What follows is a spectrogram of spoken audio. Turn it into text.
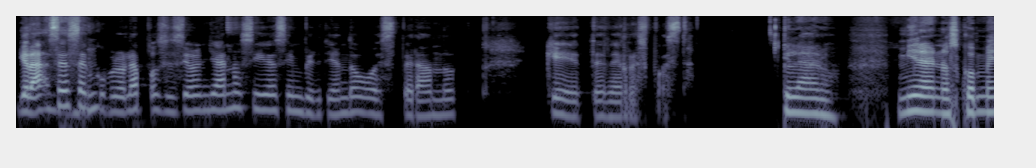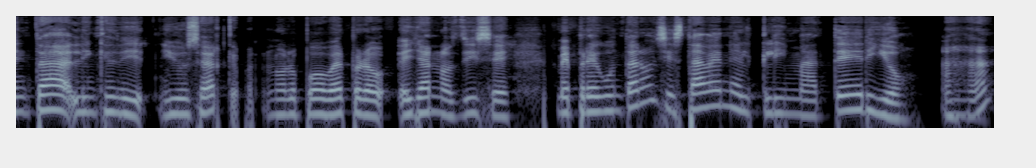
Gracias, se cubrió la posición, ya no sigues invirtiendo o esperando que te dé respuesta. Claro. Mira, nos comenta LinkedIn User, que no lo puedo ver, pero ella nos dice, me preguntaron si estaba en el climaterio. Ajá.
